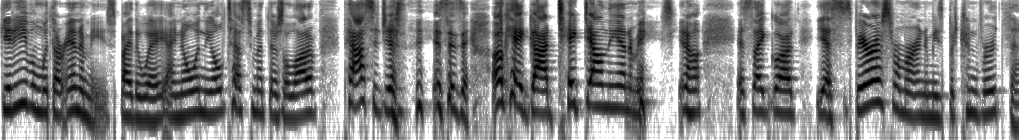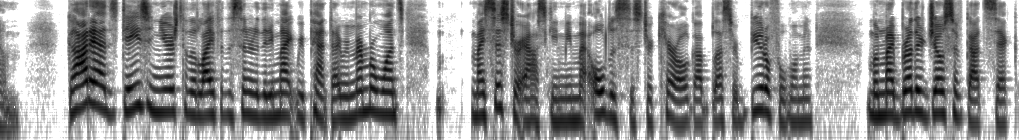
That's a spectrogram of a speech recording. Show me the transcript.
get even with our enemies. By the way, I know in the Old Testament there's a lot of passages it says, "Okay, God, take down the enemies." You know, it's like God, yes, spare us from our enemies, but convert them. God adds days and years to the life of the sinner that he might repent. I remember once my sister asking me, my oldest sister, Carol, God bless her, beautiful woman, when my brother Joseph got sick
